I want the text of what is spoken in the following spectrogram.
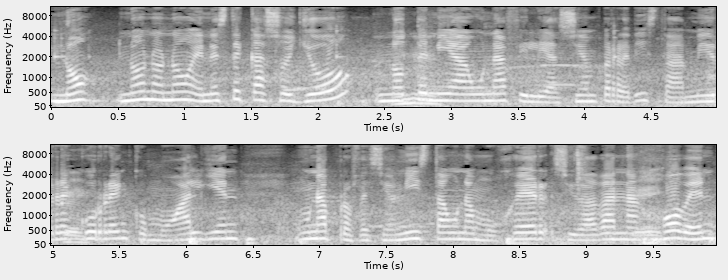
No, no, no, no. En este caso yo no tenía una afiliación perredista. A mí recurren como alguien, una profesionista, una mujer ciudadana joven,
